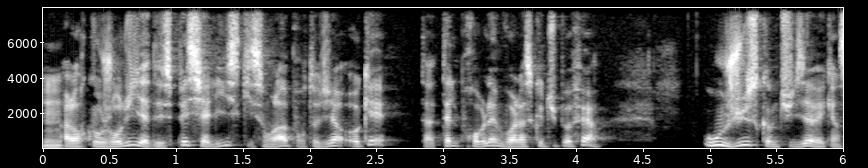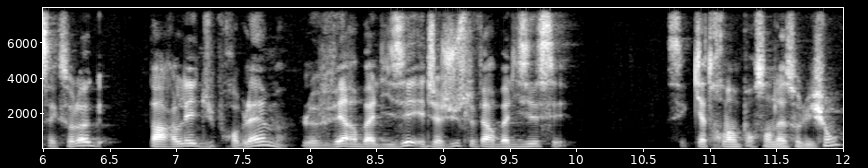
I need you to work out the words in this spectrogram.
Hmm. Alors qu'aujourd'hui, il y a des spécialistes qui sont là pour te dire, OK, tu as tel problème, voilà ce que tu peux faire. Ou juste, comme tu dis avec un sexologue, parler du problème, le verbaliser, et déjà juste le verbaliser, c'est, c'est 80% de la solution.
